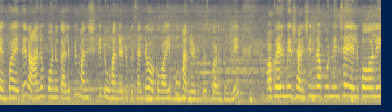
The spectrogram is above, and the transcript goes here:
టెంపో అయితే రాను పోను కలిపి మనిషికి టూ హండ్రెడ్ రూపీస్ అంటే ఒకవైపు హండ్రెడ్ రూపీస్ పడుతుంది. ఒకవేళ మీరు శంషింగ్నాపూర్ నుంచే వెళ్ళిపోవాలి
